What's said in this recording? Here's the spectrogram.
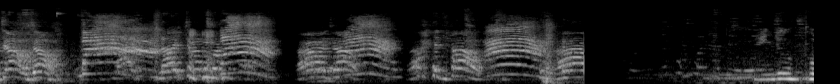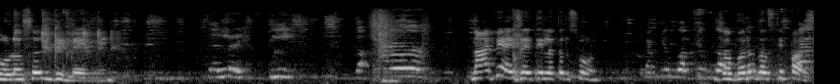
जाओ जाओ नाही चालू करू. हा, जाओ हा, जाओ हा. अंजू थोडसच दिलंय मी. नाही प्यायचंय तिला तर सोड. जबरदस्ती पास.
